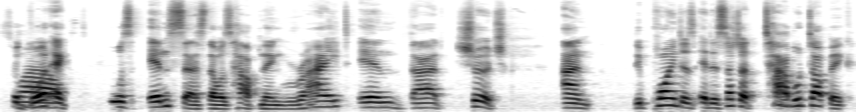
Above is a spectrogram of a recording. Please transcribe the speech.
So wow. God exposed incest that was happening right in that church. And the point is, it is such a taboo topic.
